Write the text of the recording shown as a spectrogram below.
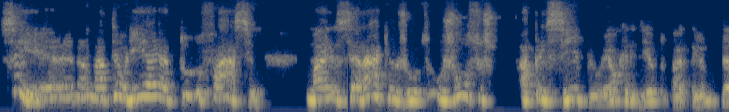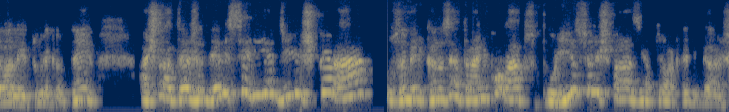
Sim, é, na teoria é tudo fácil, mas será que os russos, os russos a princípio, eu acredito, pela leitura que eu tenho, a estratégia deles seria de esperar os americanos entrarem em colapso. Por isso eles fazem a troca de gás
